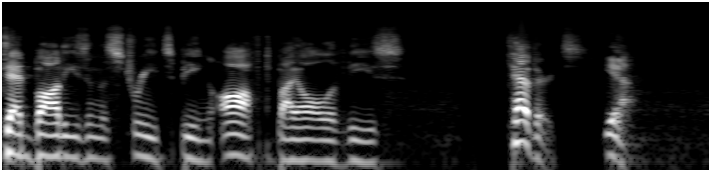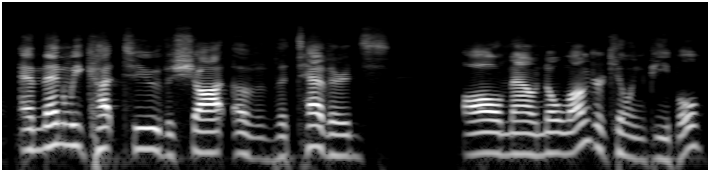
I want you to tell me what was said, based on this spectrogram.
dead bodies in the streets being offed by all of these tethereds. yeah. And then we cut to the shot of the tethereds, all now no longer killing people,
